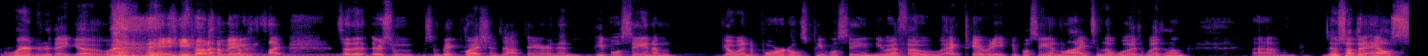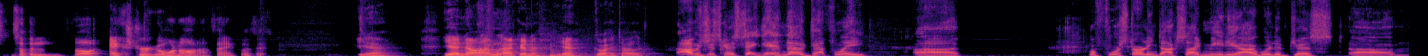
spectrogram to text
where do they go? you know what I mean? Yep. It's like so. Th- there's some some big questions out there, and then people seeing them go into portals, people seeing UFO activity, people seeing lights in the woods with them. Um, there's something else, something a little extra going on, I think, with it. Yeah. Yeah. No, That's I'm what- not gonna. Yeah. Go ahead, Tyler. I was just gonna say, yeah, no, definitely. Uh, before starting Docside Media, I would have just, um,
